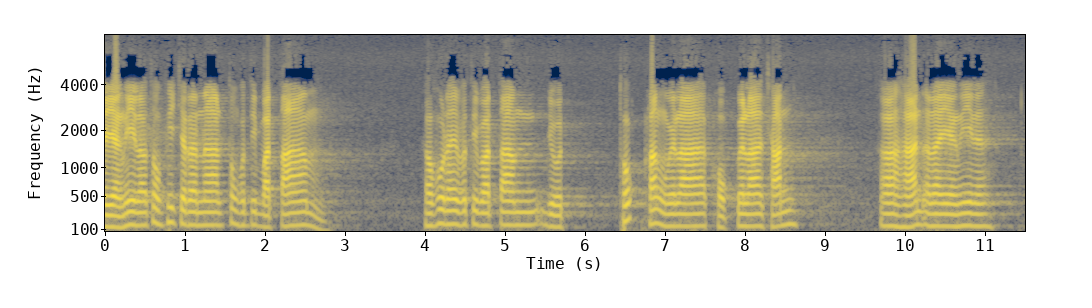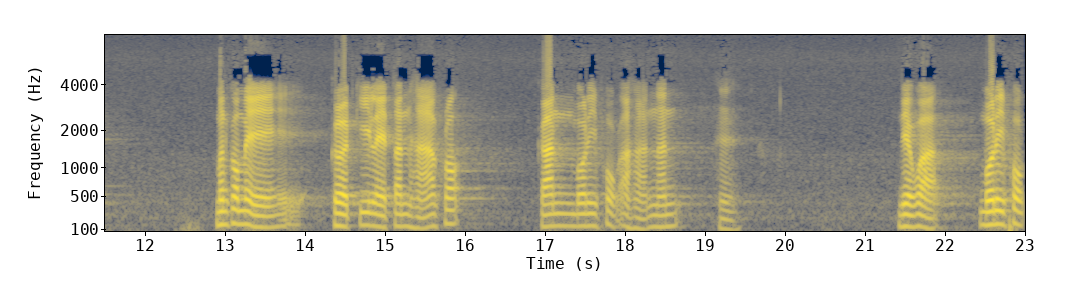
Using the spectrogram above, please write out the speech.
่อย่างนี้เราต้องพิจารณาต้องปฏิบัติตามเราผู้ใดปฏิบัติตามอยู่ทุกครั้งเวลาขบเวลาชั้น อาหารอะไรอย่างนี้นะ มันก็ไม่เกิดกิเลสตัณหา เพราะการบริโภคอาหารนั้นเรียกว่าบริโภค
